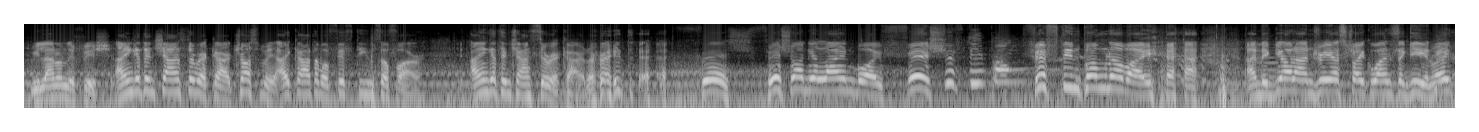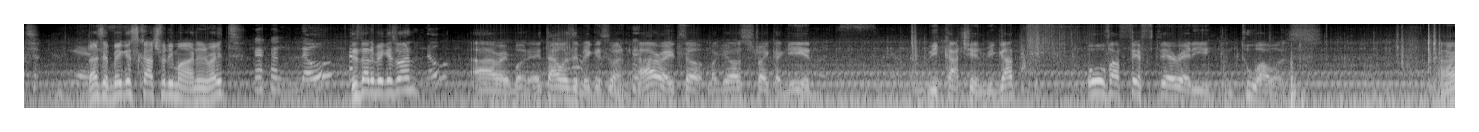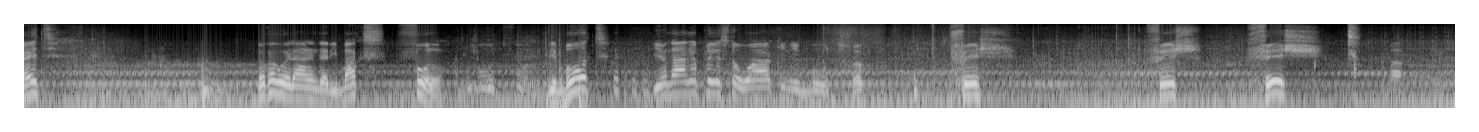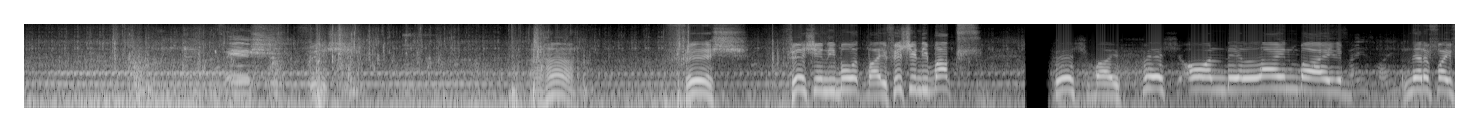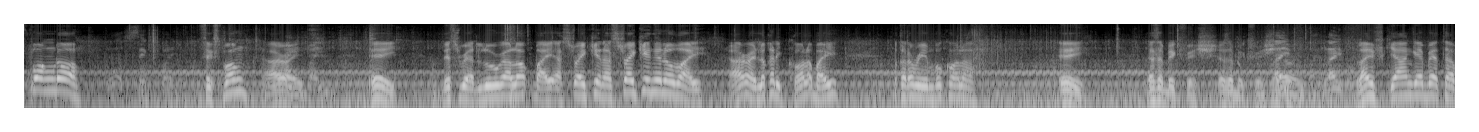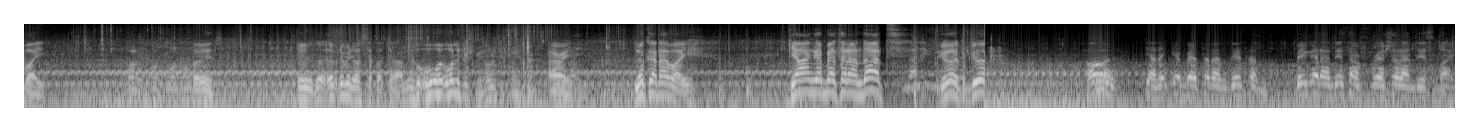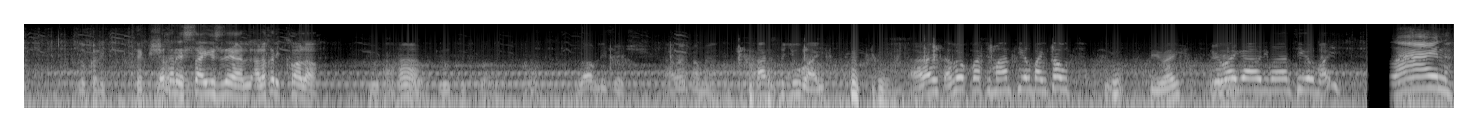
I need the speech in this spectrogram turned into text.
We land on the fish. I ain't getting chance to record. Trust me, I caught about 15 so far. I ain't getting chance to record, alright? fish. Fish on the line, boy. Fish. 15 pounds. 15 pound now, boy. and the girl Andrea strike once again, right? Yes. That's the biggest catch for the morning, right? no, This not the biggest one? no. Alright, buddy. I thought it was the biggest one. Alright, so my girl strike again. We catching. We got over 50 already in two hours. Alright. Look how go down in there. The box full. The Boat full. The boat, you ain't gonna get place to walk in the boat. Look. Fish. Fish. Fish. Back. Fish. Fish. Uh-huh. Fish. Fish in the boat, by fish in the box. Fish by fish on the line by boy. another five pound though. Six, boy. Six pound? Alright. Hey, this red lure look by a striking, a striking, you know by. Alright, look at the color by. Look at the rainbow color. Hey, that's a big fish. That's a big fish. Life, alright. boy. Life. Life can't get better by. Hold it, hold. Hold it. Uh, Let me just take it. Hold, the fish me, hold the fish me. Alright. Look at that boy. Can't get better than that. Good, good. How can it get better than this and bigger than this and fresher than this boy? Look at the texture. Look at the size there and look at the color. Uh-huh. Beautiful. Lovely fish. I recommend. Thanks to you boy. Alright, and look what the man tail bite out. You right? You right guy the man tail boy. Line.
